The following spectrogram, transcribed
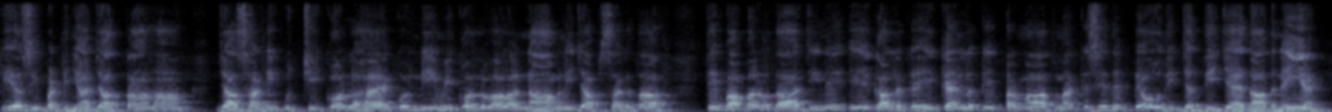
ਕਿ ਅਸੀਂ ਵੱਡੀਆਂ ਜਾਤਾਂ ਹਾਂ ਜਾਂ ਸਾਡੀ ਉੱਚੀ ਕੁੱਲ ਹੈ, ਕੋਈ ਨੀਵੀਂ ਕੁੱਲ ਵਾਲਾ ਨਾਮ ਨਹੀਂ ਜਪ ਸਕਦਾ। ਤੇ ਬਾਬਾ ਰਵਿਦਾਸ ਜੀ ਨੇ ਇਹ ਗੱਲ ਕਹੀ, ਕਹਿਣ ਲੱਗੇ, ਪਰਮਾਤਮਾ ਕਿਸੇ ਦੇ ਪਿਓ ਦੀ ਜੱਦੀ ਜਾਇਦਾਦ ਨਹੀਂ ਹੈ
